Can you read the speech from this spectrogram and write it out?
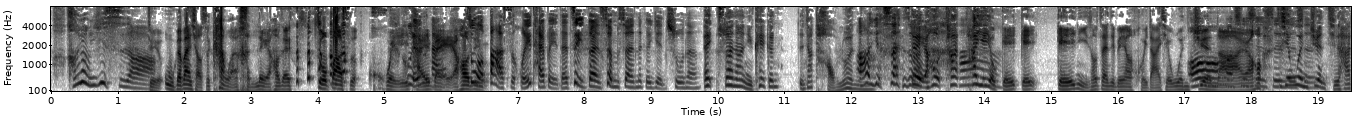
好有意思啊！对，五个半小时看完很累，然后再坐 bus 回 回台北，然后坐 bus 回台北的这一段算不算那个演出呢？哎，算啊，你可以跟人家讨论啊，也算是对，然后他啊他也有给给给你说在那边要回答一些问卷啊，哦然后这些问卷其实他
